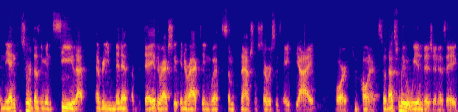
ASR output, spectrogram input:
in the end consumer doesn't even see that every minute of the day, they're actually interacting with some financial services API or component. So that's really what we envision as a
